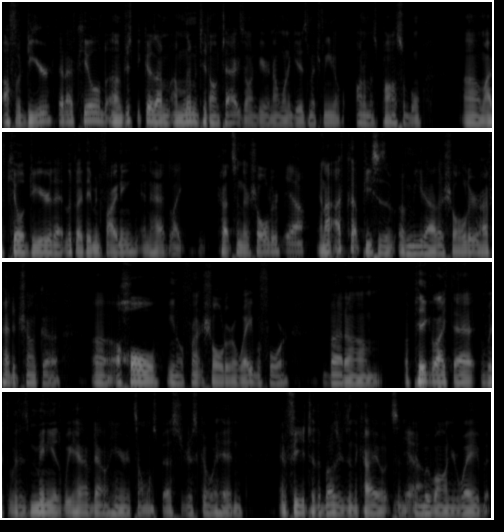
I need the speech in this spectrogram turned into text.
off of deer that I've killed, um, just because I'm I'm limited on tags on deer and I want to get as much meat on them as possible. Um, I've killed deer that look like they've been fighting and had like cuts in their shoulder. Yeah. And I, have cut pieces of, of, meat out of their shoulder. I've had to chunk a, a, a whole, you know, front shoulder away before. But um, a pig like that, with, with as many as we have down here, it's almost best to just go ahead and, and feed it to the buzzards and the coyotes and, yeah. and move on your way. But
